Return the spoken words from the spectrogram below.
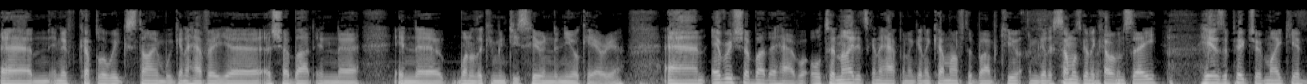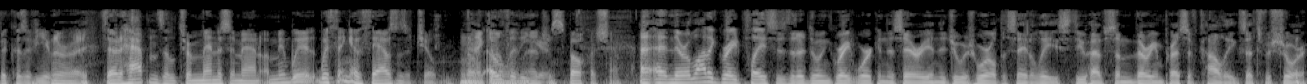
um, in a couple of weeks' time, we're going to have a, uh, a Shabbat in, uh, in uh, one of the communities here in the New York area. And every Shabbat they have, or tonight it's going to happen, I'm going to come after barbecue, I'm going to, someone's going to come and say, here's a picture of my kid because of you. All right. So it happens a tremendous amount. I mean, we're, we're thinking of thousands of children Yeah, over the imagine. years. Baruch Hashem. And, and there are a lot of great places that are doing great work in this area in the Jewish world, to say the least. You have some very very impressive colleagues, that's for sure.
